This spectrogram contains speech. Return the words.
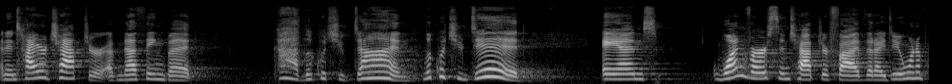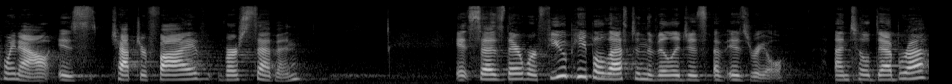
An entire chapter of nothing but God, look what you've done. Look what you did. And one verse in chapter 5 that I do want to point out is chapter 5, verse 7. It says, There were few people left in the villages of Israel until Deborah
